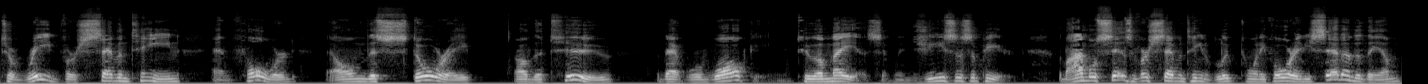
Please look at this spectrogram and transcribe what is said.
to read verse 17 and forward on this story of the two that were walking to Emmaus and when Jesus appeared. The Bible says, verse 17 of Luke 24, And he said unto them,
